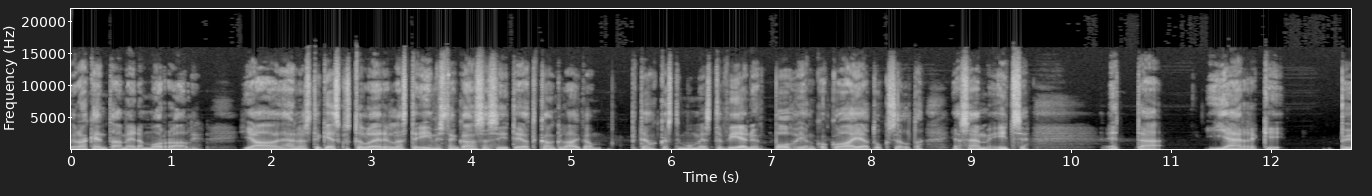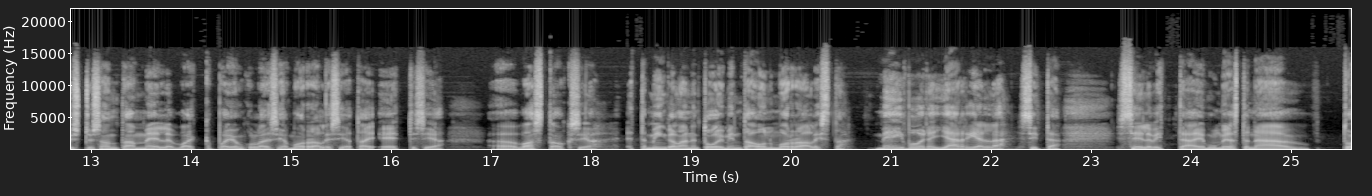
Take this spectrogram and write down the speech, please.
rakentaa meidän moraali. Ja hän on sitten keskustellut erilaisten ihmisten kanssa siitä, jotka on kyllä aika tehokkaasti mun mielestä vienyt pohjan koko ajatukselta ja Sam itse, että järki pystyisi antaa meille vaikkapa jonkinlaisia moraalisia tai eettisiä vastauksia, että minkälainen toiminta on moraalista. Me ei voida järjellä sitä selvittää ja mun mielestä nämä 1800-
